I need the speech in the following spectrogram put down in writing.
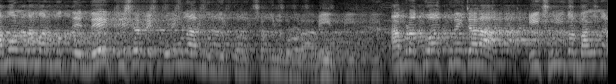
আমল নামার মধ্যে নেক হিসাবে কবুল আর মঞ্জুর করুক, সকলে বলুন, আমিন। আমরা দোয়া করি যারা এই সুন্দর বাংলা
